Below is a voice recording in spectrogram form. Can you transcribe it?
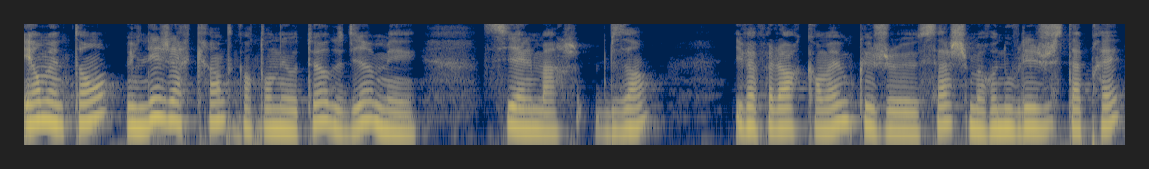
et en même temps une légère crainte quand on est auteur de dire mais si elle marche bien, il va falloir quand même que je sache me renouveler juste après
